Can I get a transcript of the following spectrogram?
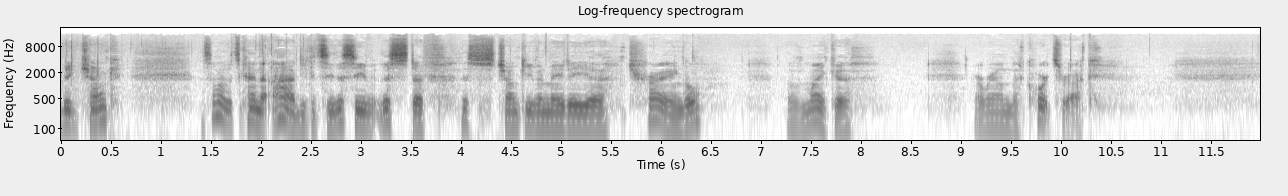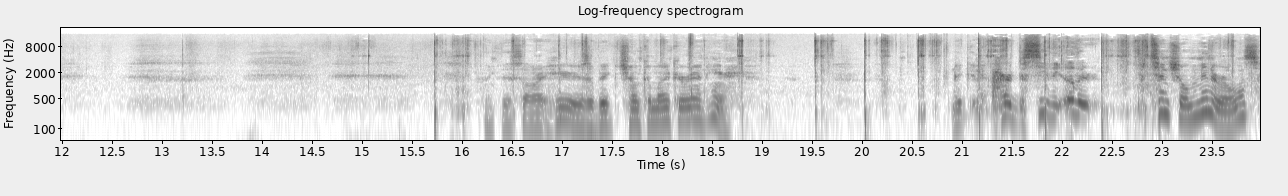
big chunk. And some of it's kind of odd. You can see this even, this stuff, this chunk even made a uh, triangle of mica around the quartz rock. Like this all right here is a big chunk of mica around here. Making it hard to see the other potential minerals.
